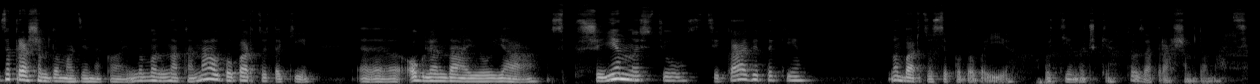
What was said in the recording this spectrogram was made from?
Zapraszam do Madzi na, na kanał, bo bardzo taki e, oglądają ja z przyjemnością, z ciekawie taki. No bardzo się podoba jej odcinочки, to zapraszam do Madzi.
